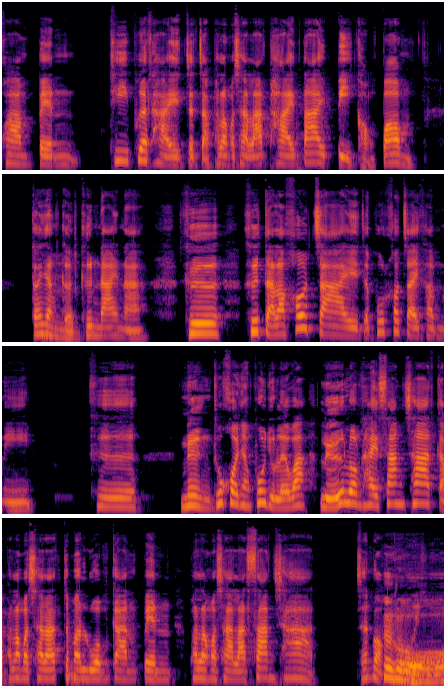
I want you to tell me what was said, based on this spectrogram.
ความเป็น ที่เพื่อไทยจะจับพลังประชารัฐภายใต้ปีกของป้อม ก็ยังเกิดขึ้นได้นะ คือคือแต่เราเข้าใจจะพูดเข้าใจคำนี้ คือหนึ่งทุกคนยังพูดอยู่เลยว่า หรือรวมไทยสร้างชาติกับพลังประชารัฐจะมารวมกันเป็นพลังประชารัฐสร้างชาติ ฉันบอกโอ้โหโอ้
